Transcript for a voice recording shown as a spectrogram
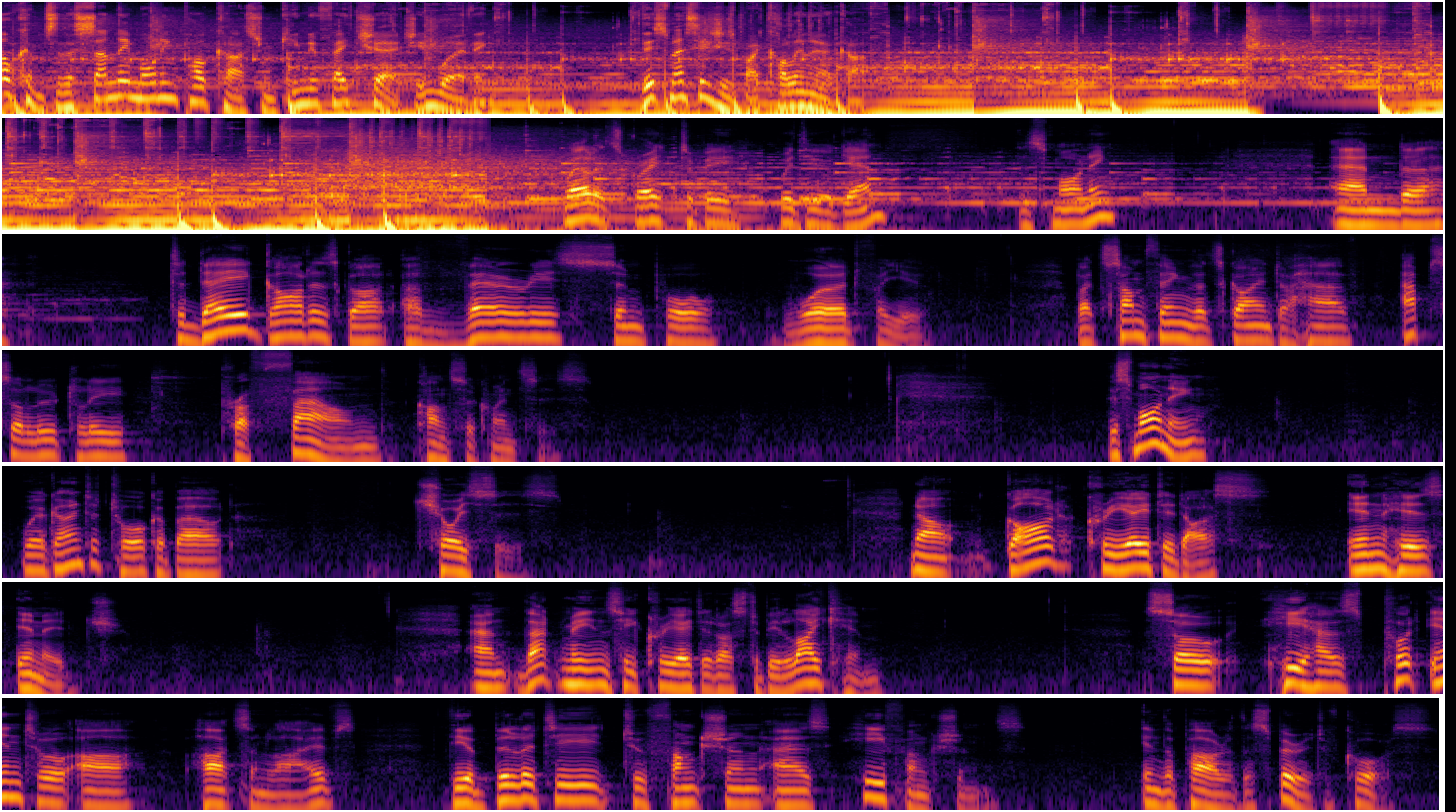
Welcome to the Sunday morning podcast from Kingdom Faith Church in Worthing. This message is by Colin Urquhart. Well, it's great to be with you again this morning. And uh, today, God has got a very simple word for you, but something that's going to have absolutely profound consequences. This morning, we're going to talk about choices. Now, God created us in His image. And that means He created us to be like Him. So He has put into our hearts and lives the ability to function as He functions, in the power of the Spirit, of course.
